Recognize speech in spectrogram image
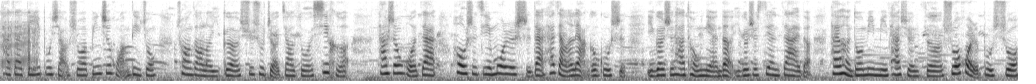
他在第一部小说《冰之皇帝》中创造了一个叙述者，叫做西河。他生活在后世纪末日时代，他讲了两个故事，一个是他童年的，一个是现在的。他有很多秘密，他选择说或者不说，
